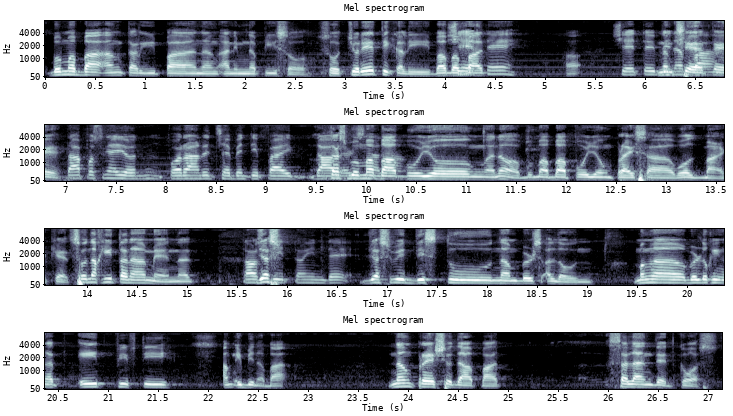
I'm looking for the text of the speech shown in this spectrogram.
bumaba ang taripa ng 6 na piso. So, theoretically, bababa... Siete. Ah, Siete Ng binaba. siyete. Tapos ngayon, 475 dollars Tapos bumaba na lang. po yung ano, bumaba po yung price sa world market. So nakita namin na Tapos just dito hindi. just with these two numbers alone, mga we're looking at 850 ang ibinaba ng presyo dapat sa landed cost.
